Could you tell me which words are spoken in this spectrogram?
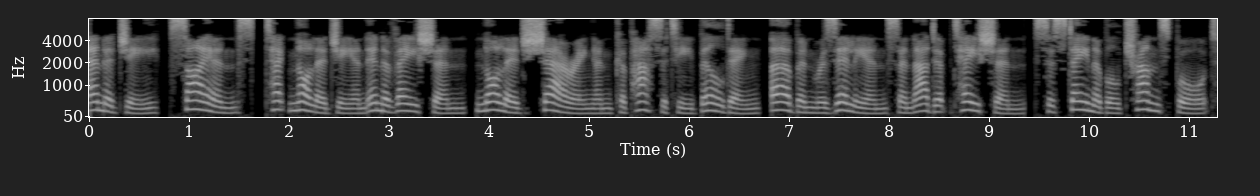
energy, science, technology and innovation, knowledge sharing and capacity building, urban resilience and adaptation, sustainable transport transport,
